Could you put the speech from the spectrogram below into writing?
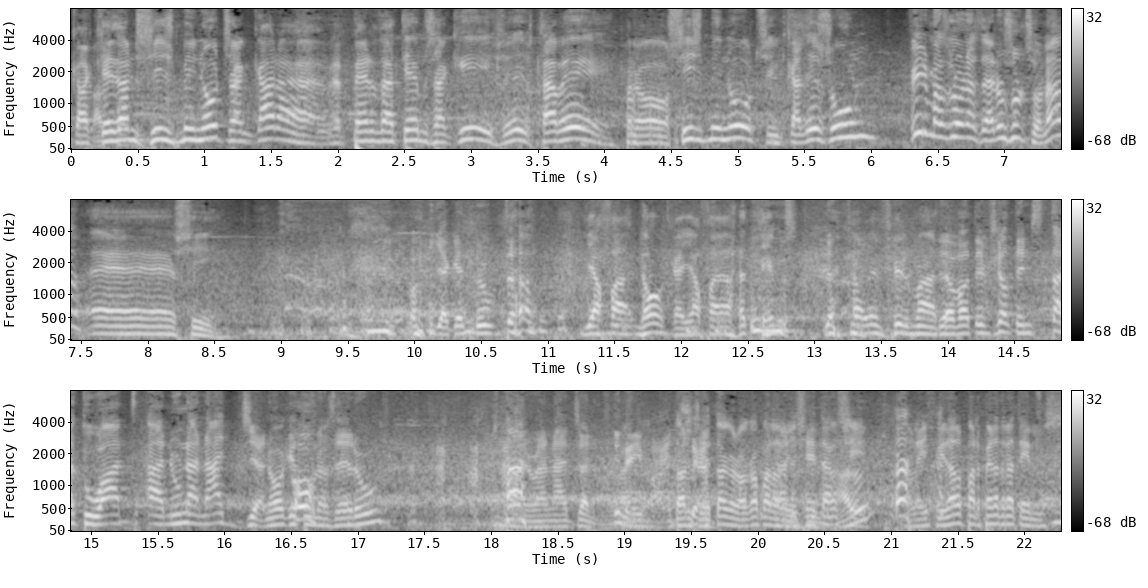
Que queden 6 minuts encara. Perdre temps aquí, sí, està bé. Però 6 minuts, si en quedés un... Firmes l'1-0, Solsona? Eh, sí. I aquest dubte... Ja fa, no, que ja fa temps que l'he firmat. Ja fa temps que el tens tatuat en un anatge, no, aquest 1-0? Ah, en un anatge no. Quina imatge. Targeta groga per Aleix Targeta, Vidal. sí. Aleix Vidal per perdre temps.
